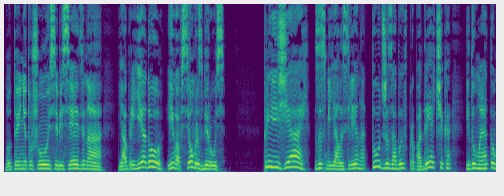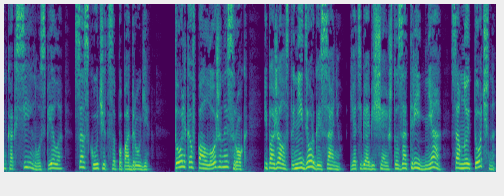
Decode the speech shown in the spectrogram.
Но ты не тушуйся, беседина. Я приеду и во всем разберусь». «Приезжай!» — засмеялась Лена, тут же забыв про подрядчика и думая о том, как сильно успела соскучиться по подруге. «Только в положенный срок. И, пожалуйста, не дергай Саню. Я тебе обещаю, что за три дня со мной точно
